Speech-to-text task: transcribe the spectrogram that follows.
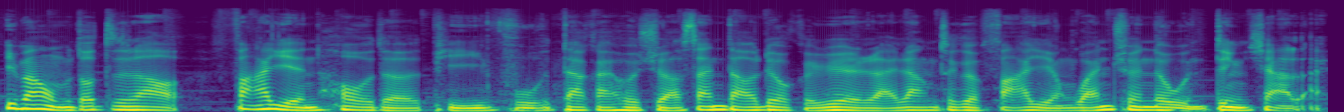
一般我们都知道，发炎后的皮肤大概会需要三到六个月来让这个发炎完全的稳定下来。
